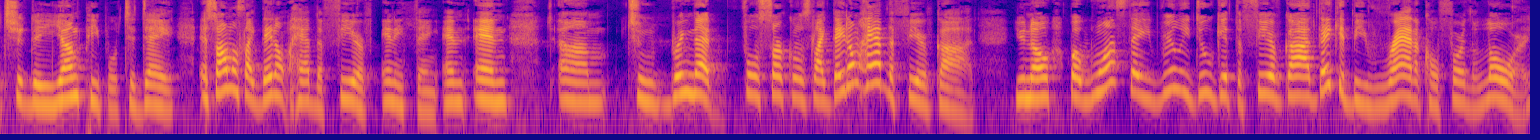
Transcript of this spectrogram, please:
ch- the young people today. It's almost like they don't have the fear of anything, and and um, to bring that full circle is like they don't have the fear of God. You know, but once they really do get the fear of God, they could be radical for the Lord.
